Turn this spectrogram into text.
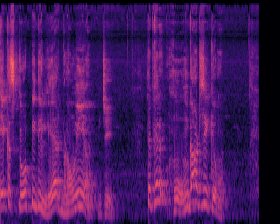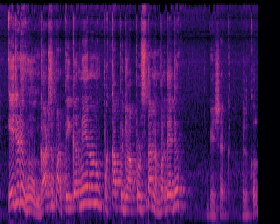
ਇੱਕ ਸਿਕਿਉਰਿਟੀ ਦੀ ਲੇਅਰ ਬਣਾਉਣੀ ਆ ਜੀ। ਤੇ ਫਿਰ ਹੋਮ ਗਾਰਡਸ ਹੀ ਕਿਉਂ ਇਹ ਜਿਹੜੇ ਹੋਮ ਗਾਰਡਸ ਭਰਤੀ ਕਰਨੀ ਇਹਨਾਂ ਨੂੰ ਪੱਕਾ ਪੰਜਾਬ ਪੁਲਿਸ ਦਾ ਨੰਬਰ ਦੇ ਦਿਓ। ਬੇਸ਼ੱਕ ਬਿਲਕੁਲ।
